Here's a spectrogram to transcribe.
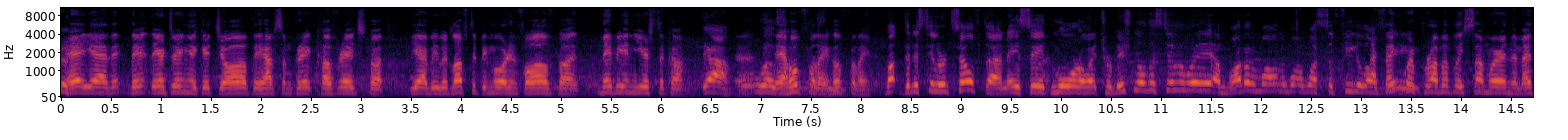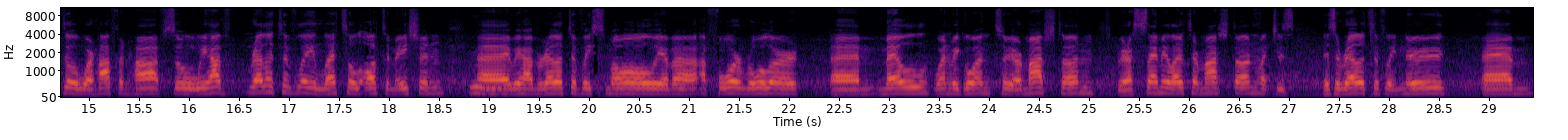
yeah, they- they, they're doing a good job. They have some great coverage. But yeah, we would love to be more involved, but maybe in years to come. yeah, Yeah, we'll yeah see, we'll hopefully, hopefully. But the distillery itself, then, is it more of a traditional distillery, a modern one? What's the feel of I think the... we're probably somewhere in the middle. We're half and half. So we have relatively little automation. Uh, we have relatively small. We have a, a four roller um, mill when we go into our mash tun. We're a semi lauter mash tun, which is is a relatively new. Um,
